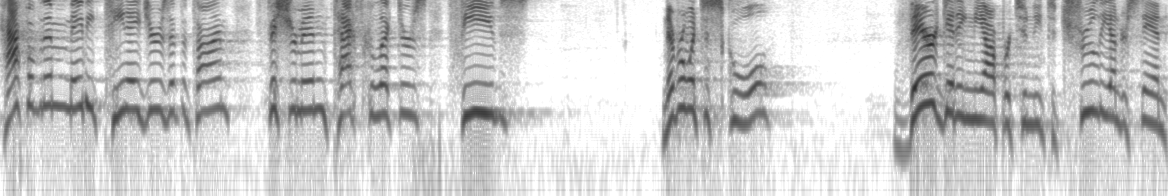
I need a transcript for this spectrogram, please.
half of them, maybe teenagers at the time, fishermen, tax collectors, thieves, never went to school. They're getting the opportunity to truly understand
